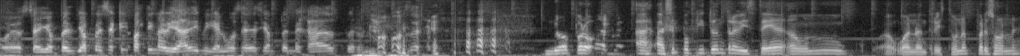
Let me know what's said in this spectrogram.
O sea, yo, yo pensé que Pati Navidad y Miguel Bosé decían pendejadas, pero no. o sea, No, pero hace poquito entrevisté a un, bueno, entrevisté a una persona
